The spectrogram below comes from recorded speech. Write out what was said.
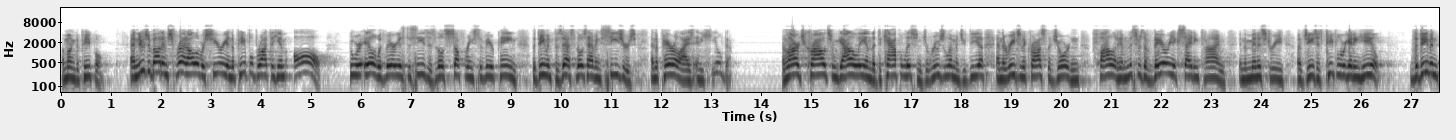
among the people. And news about him spread all over Syria, and the people brought to him all who were ill with various diseases, those suffering severe pain, the demon possessed, those having seizures, and the paralyzed, and he healed them. And large crowds from Galilee and the Decapolis and Jerusalem and Judea and the region across the Jordan followed him. This was a very exciting time in the ministry of Jesus. People were getting healed. The demon,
